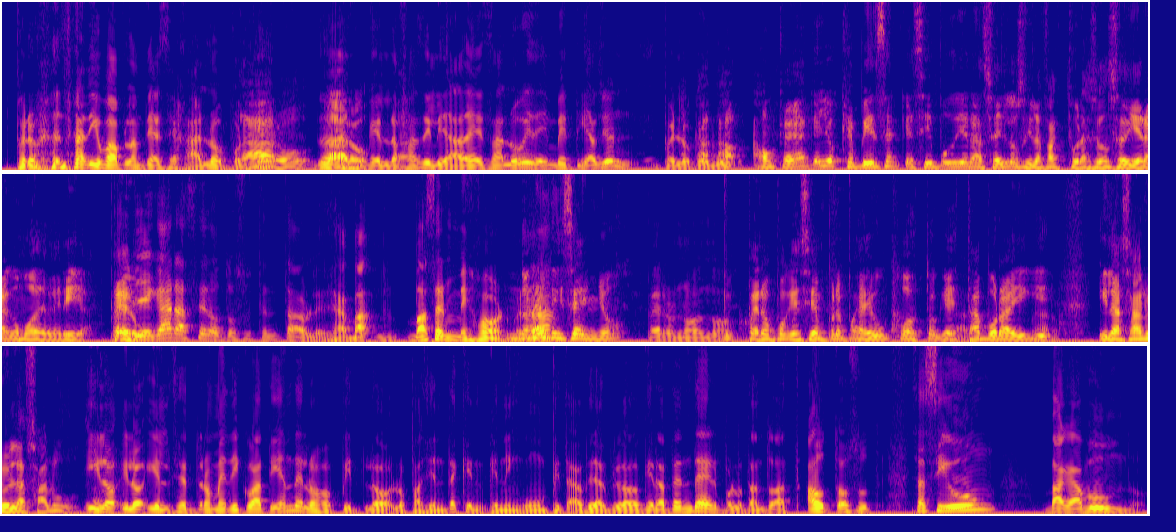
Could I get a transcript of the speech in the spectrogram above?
pero nadie va a plantearse dejarlo porque, Claro, claro, porque las facilidades de salud y de investigación, pues lo que A- aunque hay aquellos que piensan que sí pudiera hacerlo si la facturación se diera como debería. pero Pero llegar a ser autosustentable, o sea, va, va a ser mejor, no es el diseño, pero no, no. pero porque siempre pues hay un costo que Claro, está por ahí y- claro. y, la salud es la salud. Y, lo, y, lo- y el centro médico atiende los, hospi- lo- los pacientes que, que ningún hospital, hospital privado quiere atender, por lo tanto, autosust O sea, si un vagabundo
